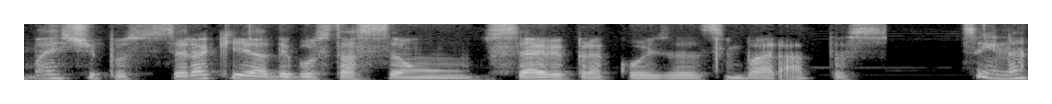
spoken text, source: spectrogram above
Mas, tipo, será que a degustação serve pra coisas assim baratas? Sim, né?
